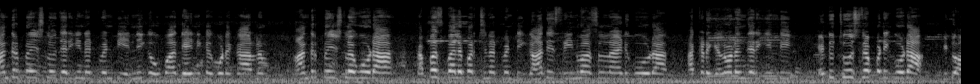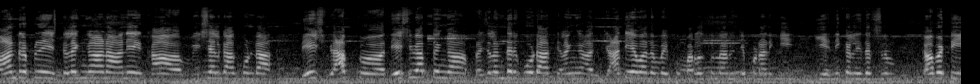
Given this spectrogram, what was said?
ఆంధ్రప్రదేశ్లో జరిగినటువంటి ఎన్నిక ఉపాధి ఎన్నిక కూడా కారణం. ఆంధ్రప్రదేశ్లో కూడా తపస్ బలపరిచినటువంటి గాది శ్రీనివాసులు నాయుడు కూడా అక్కడ గెలవడం జరిగింది. ఎటు చూసినప్పటికీ కూడా ఇటు ఆంధ్రప్రదేశ్ తెలంగాణ అనే కా విషయాలు కాకుండా దేశ దేశవ్యాప్తంగా ప్రజలందరూ కూడా తెలంగాణ జాతీయవాదం వైపు మరలుతున్నారని చెప్పడానికి ఈ ఎన్నికల నిదర్శనం. కాబట్టి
